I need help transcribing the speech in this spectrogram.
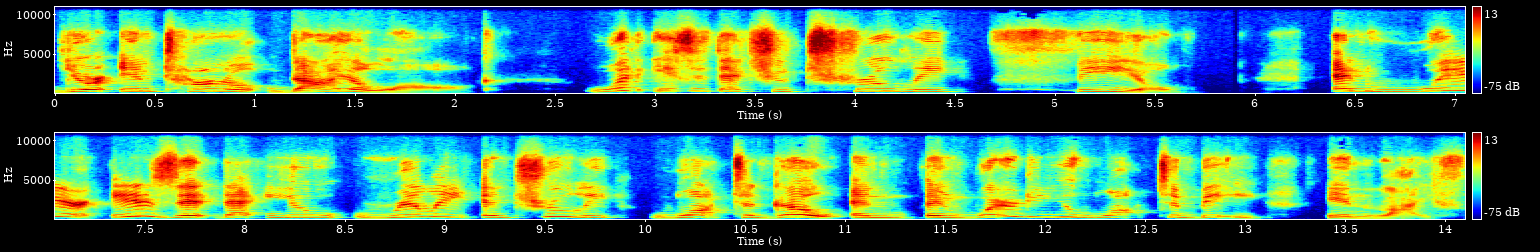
your internal dialogue. What is it that you truly feel? And where is it that you really and truly want to go? And, and where do you want to be in life?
